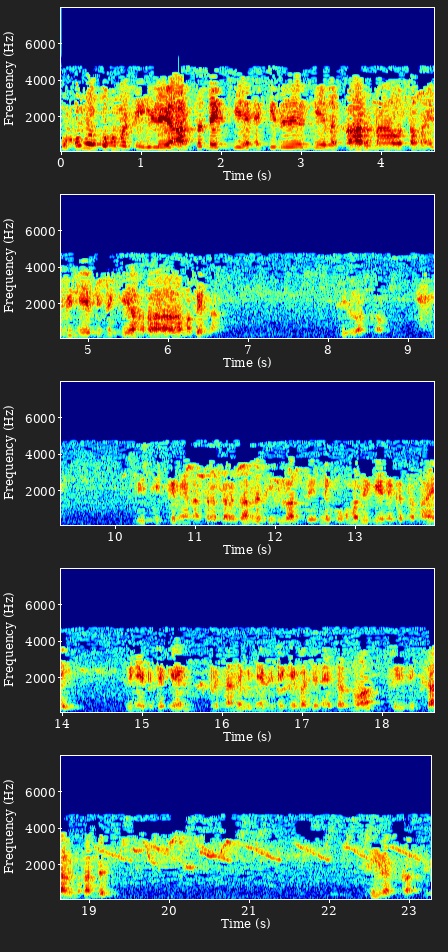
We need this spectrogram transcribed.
කොහොම කොහොම සීලයේ අර්ථ දැක්විය හැකිද කියන කාරණාව තමයි විනය පිටකයේ හරහාම පෙන්නන්නේ. සිල්වත්කම. විතික්කමෙන් අතර කරගන්න සිල්වත් වෙන්නේ කොහොමද කියන එක තමයි විනය පිටකයෙන් පෙන්නන්නේ විනය පිටකයේ වචනය කරනවා ත්‍රි ශික්ෂාවේ මොකද්ද? සීලස්කන්ධය.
